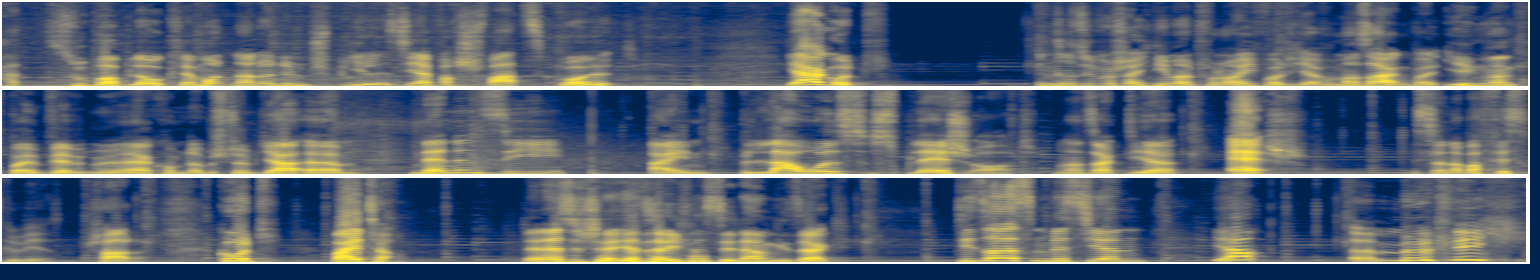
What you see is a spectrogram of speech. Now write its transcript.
hat super blaue Klamotten an und im Spiel ist sie einfach schwarz-gold. Ja, gut. Interessiert wahrscheinlich niemand von euch, wollte ich einfach mal sagen, weil irgendwann bei Wer wird Millionär kommt dann bestimmt, ja, ähm, nennen sie ein blaues Splash Art. Und dann sagt ihr Ash. Ist dann aber Fist gewesen. Schade. Gut, weiter. Der nächste Chat, jetzt habe ich fast den Namen gesagt. Dieser ist ein bisschen, ja, äh, möglich,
